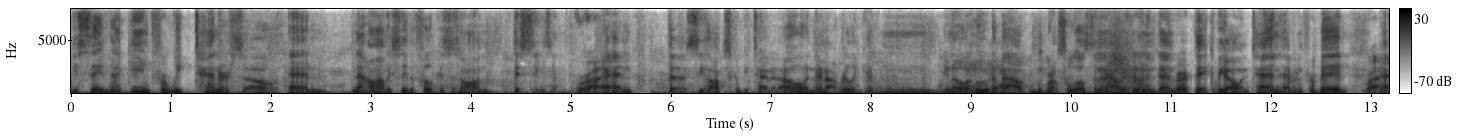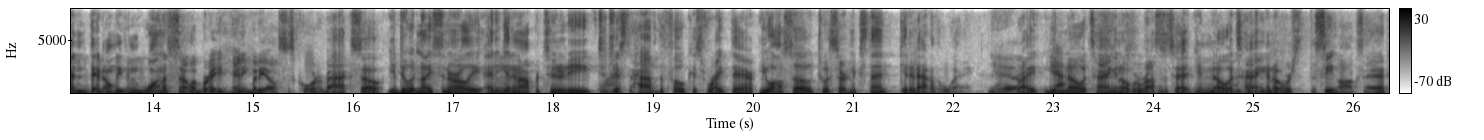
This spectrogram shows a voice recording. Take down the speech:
You save that game for week 10 or so, and now obviously the focus is on this season. Right. And the Seahawks could be 10 and 0, and they're not really giving, you know, a hoot about Russell Wilson and how he's doing in Denver. They could be 0 and 10, heaven forbid. Right. And they don't even want to celebrate mm-hmm. anybody else's quarterback. So you do it nice and early, and you get an mm. opportunity to just have the focus right there. You also, to a certain extent, get it out of the way. Yeah. Right? You Yeah. know it's hanging over Russ's head. You know it's hanging over the Seahawks' head.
